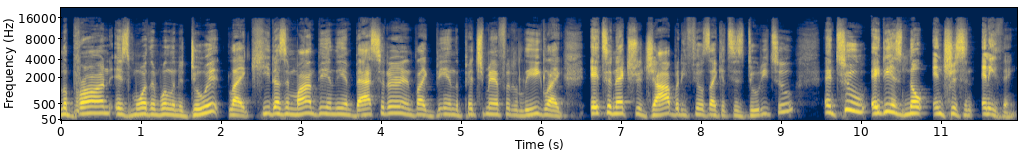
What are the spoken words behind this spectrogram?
LeBron is more than willing to do it. Like he doesn't mind being the ambassador and like being the pitch man for the league. Like it's an extra job, but he feels like it's his duty to. And two, AD has no interest in anything.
